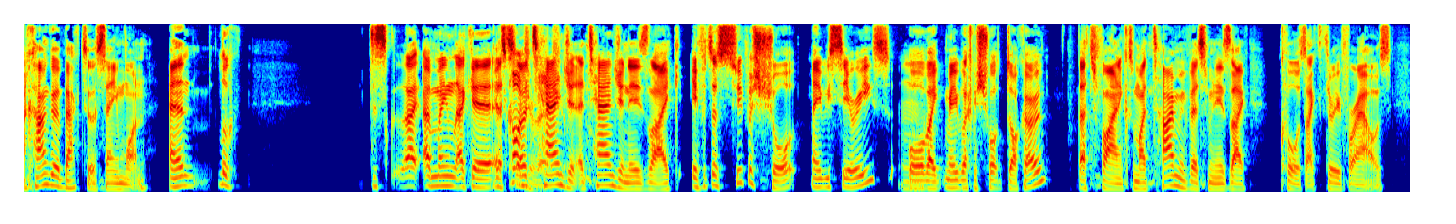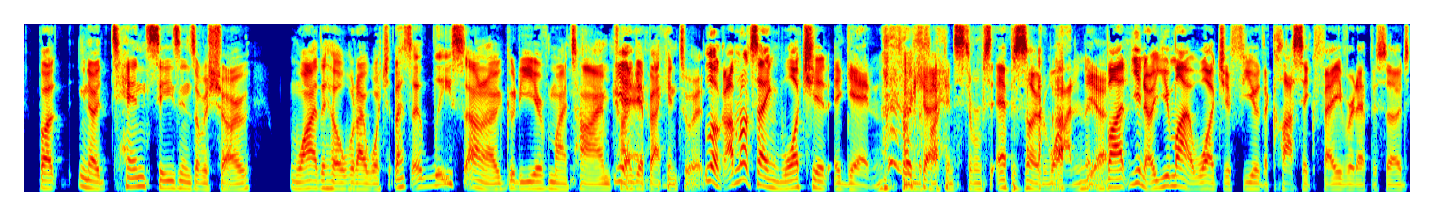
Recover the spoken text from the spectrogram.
I can't go back to the same one. And look this, I I mean, like a, a, sort of tangent. A tangent is like if it's a super short, maybe series, Mm. or like maybe like a short doco. That's fine because my time investment is like cool. It's like three four hours. But you know, ten seasons of a show. Why the hell would I watch it? That's at least I don't know, a good year of my time trying Yeah. to get back into it. Look, I'm not saying watch it again from the Okay. fucking from episode one, Yeah. but you know you might watch a few of the classic favorite episodes.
